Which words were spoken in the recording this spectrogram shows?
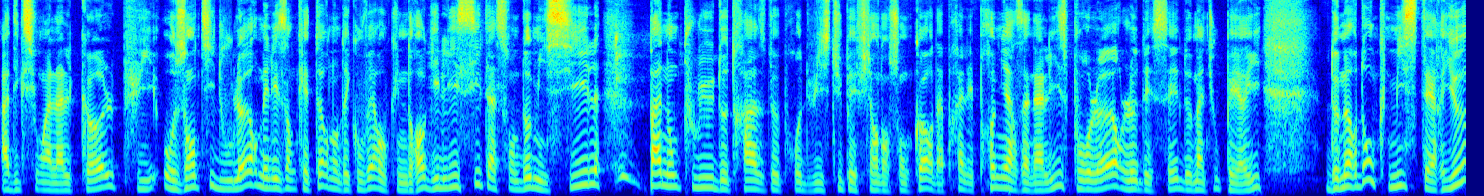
addiction à l'alcool, puis aux antidouleurs, mais les enquêteurs n'ont découvert aucune drogue illicite à son domicile, pas non plus de traces de produits stupéfiants dans son corps d'après les premières analyses. Pour l'heure, le décès de Matthew Perry demeure donc mystérieux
